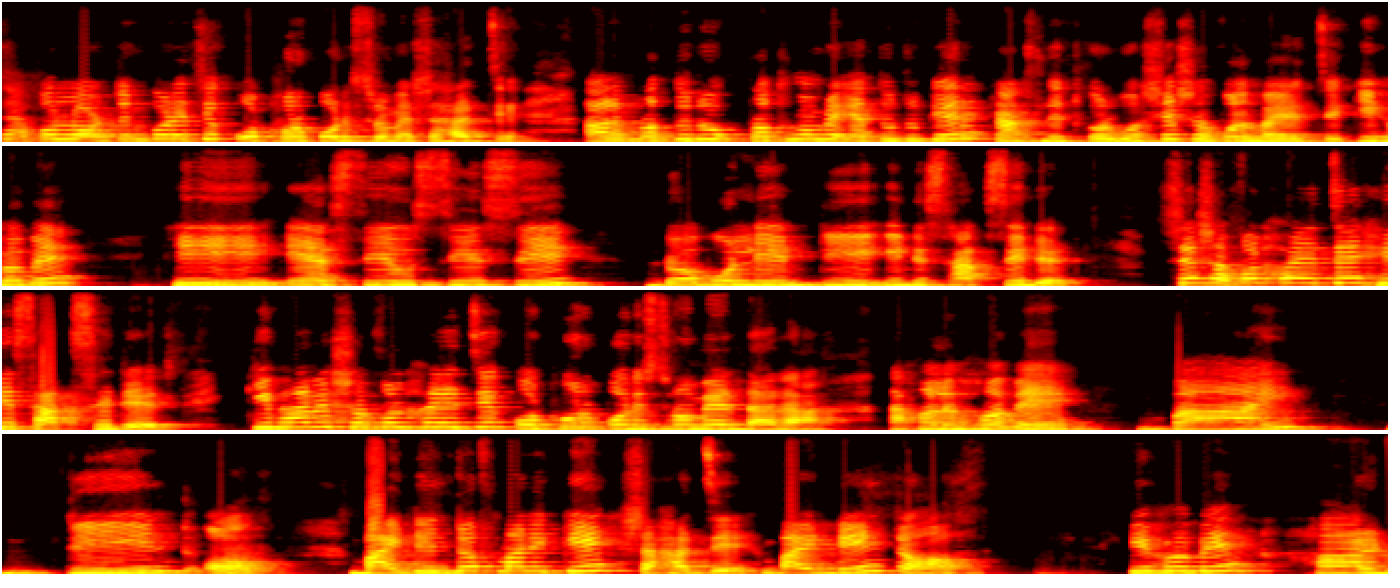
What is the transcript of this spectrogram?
সাফল্য অর্জন করেছে কঠোর পরিশ্রমের সাহায্যে। তাহলে প্রথম আমরা এতটুকের ট্রান্সলেট করব। সে সফল হয়েছে। কি হবে? He S U C C double E D ED succeeded সে সফল হয়েছে হি সাকসিডেড কীভাবে সফল হয়েছে? কঠোর পরিশ্রমের দ্বারা। তাহলে হবে by dint of by dint of মানে কি? সাহায্যে। বাই ডিন্ট অফ কি হবে? Hard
